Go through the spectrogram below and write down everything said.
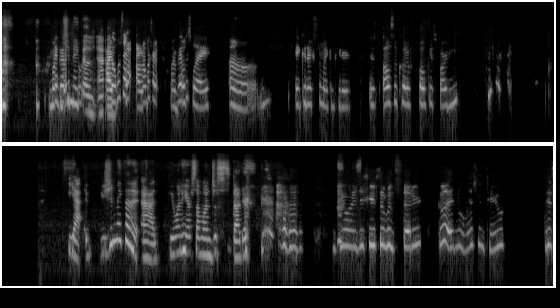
my We should make an ad. I almost said. I almost said. My bed display, um, it connects to my computer. It's also called a focus party. Yeah, you should make that an ad. If you want to hear someone just stutter. if you want to just hear someone stutter, go ahead and listen to this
